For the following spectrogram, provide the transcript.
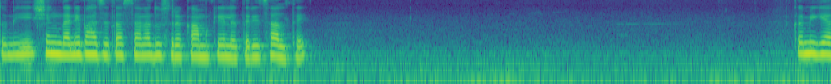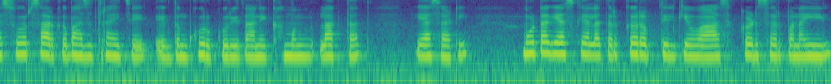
तुम्ही शेंगदाणे भाजत असताना दुसरं काम केलं तरी चालते कमी गॅसवर सारखं भाजत राहायचे. एकदम कुरकुरीत आणि खमंग लागतात यासाठी. मोठा गॅस केला तर करपतील किंवा असं कडसरपणा येईल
